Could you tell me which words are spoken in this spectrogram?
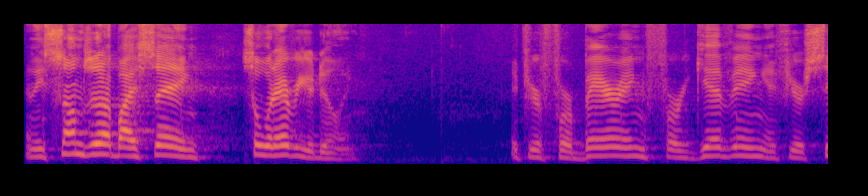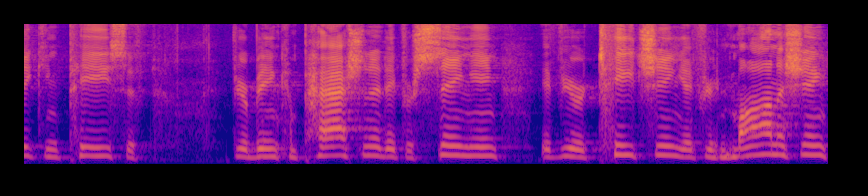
And he sums it up by saying, So, whatever you're doing, if you're forbearing, forgiving, if you're seeking peace, if, if you're being compassionate, if you're singing, if you're teaching, if you're admonishing,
